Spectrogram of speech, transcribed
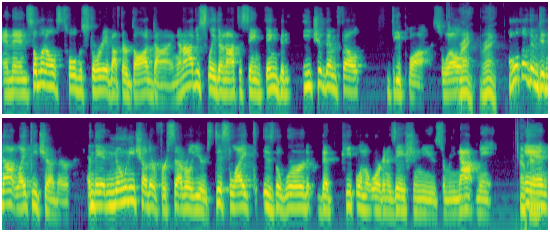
And then someone else told a story about their dog dying. And obviously they're not the same thing, but each of them felt deep loss. Well, Right. Right. both of them did not like each other and they had known each other for several years. Disliked is the word that people in the organization use for me, not me. Okay. And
